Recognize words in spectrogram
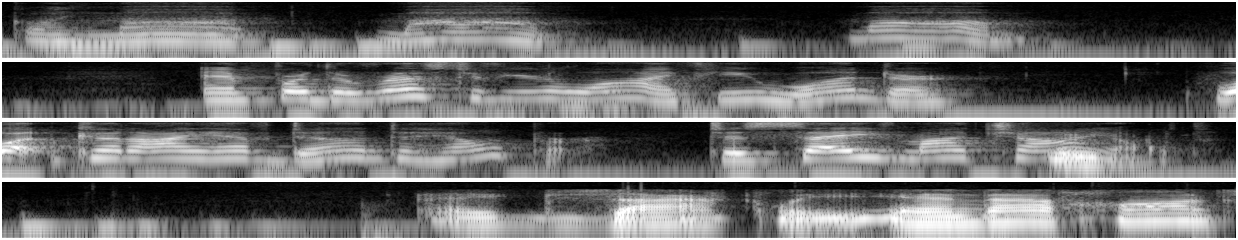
going, Mom, Mom, Mom. And for the rest of your life, you wonder, what could I have done to help her, to save my child? Exactly. And that haunts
